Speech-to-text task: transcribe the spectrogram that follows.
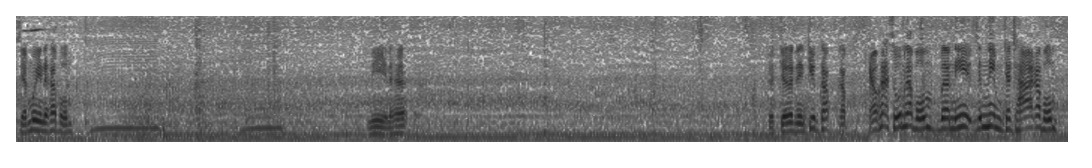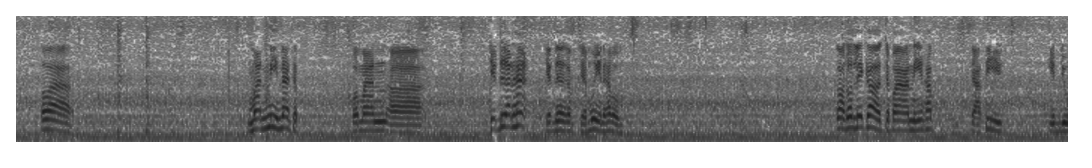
เสียมุ้ยนะครับผม นี่นะฮะ เจอเจอกันอีกหนึ่งคลิปครับ กับ L 5 0ครับผมวันนี้นิ่มๆช้าๆครับผม เพราะว่ามันนี่น่าจะ ประมาณเจ็ดเดือนฮะเจ็ดเดือนกับเสียมุ้ยนะครับผม ก็รถเล็กก็จะประมาณนี้ครับ จากที่ MU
